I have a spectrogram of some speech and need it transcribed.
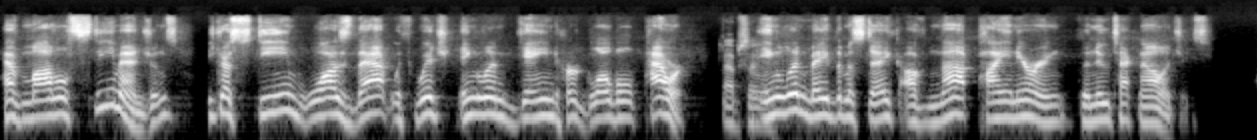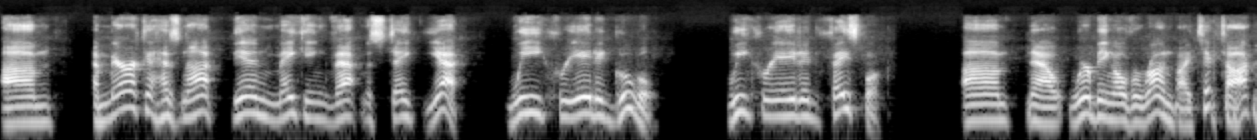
have model steam engines because steam was that with which England gained her global power. Absolutely. England made the mistake of not pioneering the new technologies. Um, America has not been making that mistake yet. We created Google, we created Facebook. Um, now we're being overrun by TikTok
